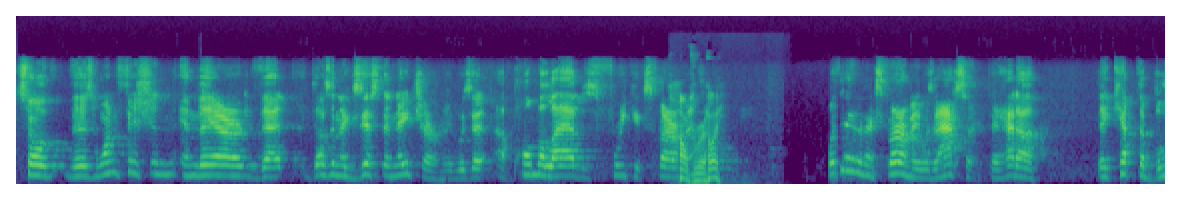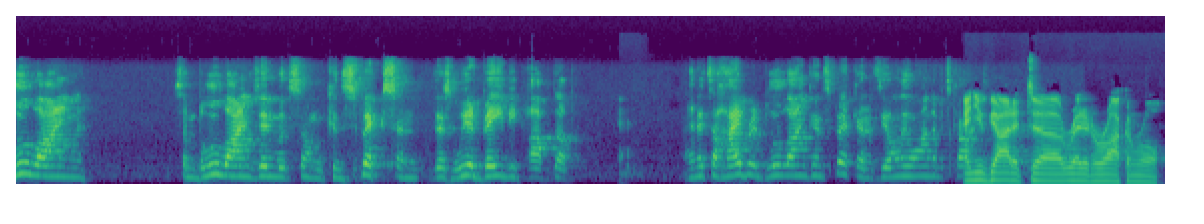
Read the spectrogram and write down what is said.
so there's one fish in, in there that doesn't exist in nature. It was a, a Poma Labs freak experiment. Oh, really? It wasn't even an experiment. It was an accident. They had a, they kept a blue line, some blue lines in with some conspics, and this weird baby popped up. And it's a hybrid blue line conspic, and it's the only one of its kind. And you've got it uh, ready to rock and roll.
